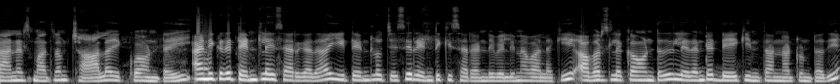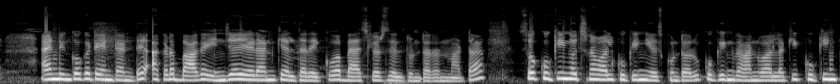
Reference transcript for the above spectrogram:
బ్యానర్స్ మాత్రం చాలా ఎక్కువ ఉంటాయి. అండ్ ఇక్కడ టెంట్లు వేసారు కదా ఈ టెంట్లు వచ్చేసి రెంట్కి ఇస్తారండి వెళ్ళిన వాళ్ళకి. అవర్స్ లెక్క ఉంటుంది లేదంటే డేకి ఇంత అన్నట్టు ఉంటుంది. అండ్ ఇంకొకటి ఏంటంటే అక్కడ బాగా ఎంజాయ్ చేయడానికి వెళ్తారు ఎక్కువ బ్యాచిలర్స్ వెళ్తుంటారు అనమాట సో కుకింగ్ వచ్చిన వాళ్ళు కుకింగ్ చేసుకుంటారు. కుకింగ్ రాని వాళ్ళకి కుకింగ్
